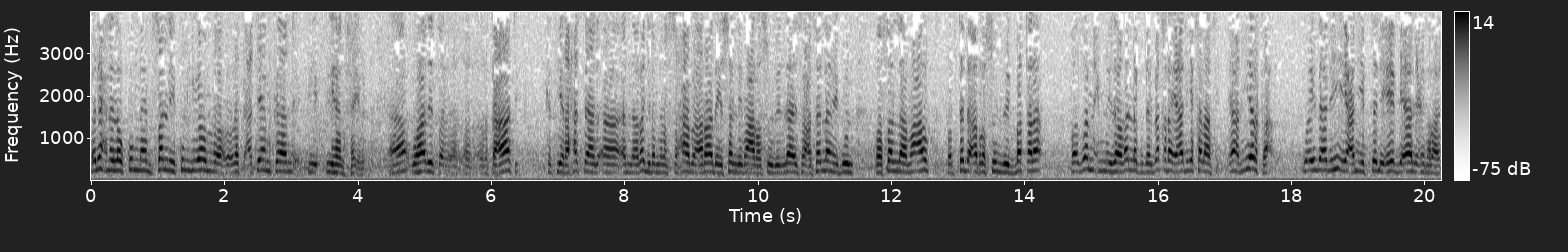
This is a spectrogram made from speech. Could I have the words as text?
فنحن لو كنا نصلي كل يوم ركعتين كان في فيها الخير. ها وهذه ركعات كثيرة. حتى أن رجلا من الصحابة أراد يصلي مع رسول الله صلى الله عليه وسلم يقول فصلى معه فابتدأ الرسول بالبقرة فظن إنه إذا غلق بالبقره يعني خلاص يعني يركع. وإذا به يعني يبتدي إيه؟ بآل عمران.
